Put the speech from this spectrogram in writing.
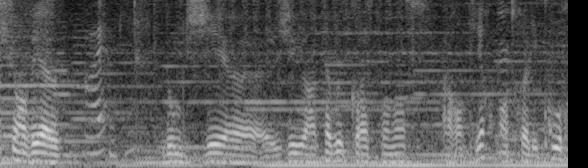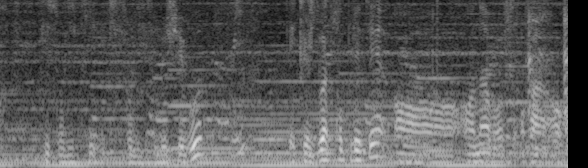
Je suis en VAE. Ouais. Donc j'ai euh, j'ai eu un tableau de correspondance à remplir entre les cours qui sont, distribués, qui sont distribués chez vous Oui. et que je dois compléter en, enfin, en Ah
